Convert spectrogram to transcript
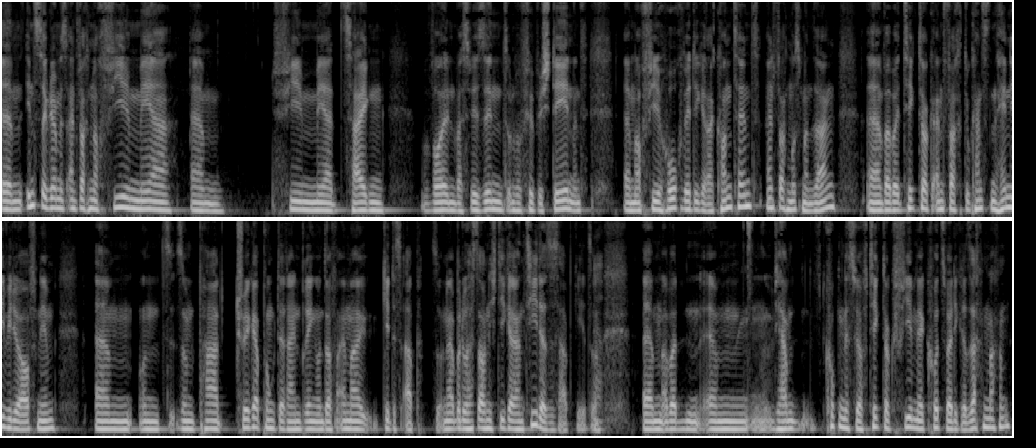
ähm, Instagram ist einfach noch viel mehr, ähm, viel mehr zeigen wollen, was wir sind und wofür wir stehen und ähm, auch viel hochwertigerer Content, einfach muss man sagen, äh, weil bei TikTok einfach, du kannst ein Handyvideo aufnehmen ähm, und so ein paar Triggerpunkte reinbringen und auf einmal geht es ab. So, ne? Aber du hast auch nicht die Garantie, dass es abgeht. So. Ja. Ähm, aber ähm, wir haben gucken, dass wir auf TikTok viel mehr kurzweiligere Sachen machen.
